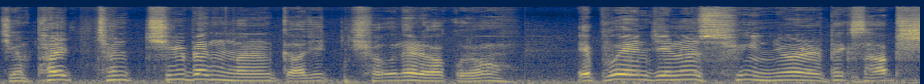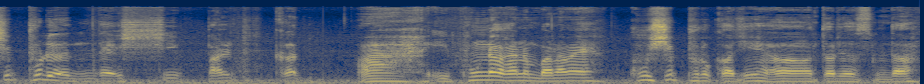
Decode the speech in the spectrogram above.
지금 8,700만원까지 쳐내려갔고요. FNG는 수익률 140%였는데 씨발것 아이 폭락하는 바람에 90%까지 어, 떨어졌습니다.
